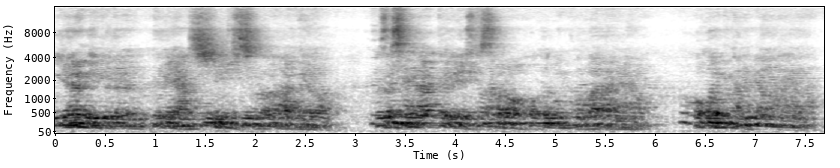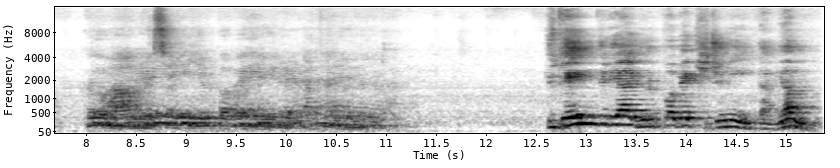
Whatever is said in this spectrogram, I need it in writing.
이런 이들은 그 양심이 증거가 되어 그 생각들이 서로 혹은 고발하며 혹은 변명하여 그 마음에 새긴 율법의 행위를 나타내느니라 유대인들이야 율법의 기준이 있다면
